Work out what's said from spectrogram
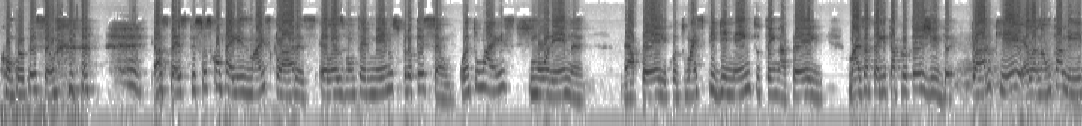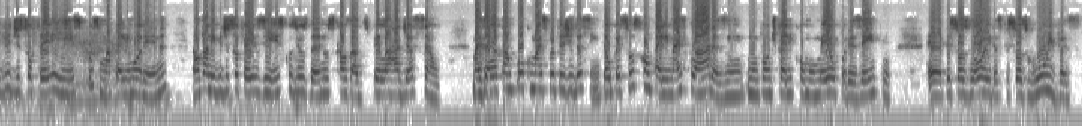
Com proteção. As, as, pessoas com peles mais claras, elas vão ter menos proteção. Quanto mais morena né, a pele, quanto mais pigmento tem na pele, mais a pele está protegida. Claro que ela não está livre de sofrer riscos, uma pele morena, não está livre de sofrer os riscos e os danos causados pela radiação. Mas ela está um pouco mais protegida assim. Então, pessoas com pele mais claras, num, num tom de pele como o meu, por exemplo, é, pessoas loiras, pessoas ruivas,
